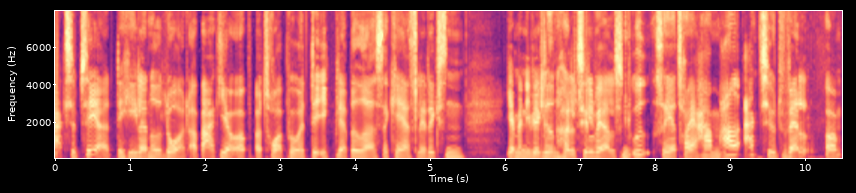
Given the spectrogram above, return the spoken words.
accepterer, at det hele er noget lort, og bare giver op og tror på, at det ikke bliver bedre, så kan jeg slet ikke sådan jamen i virkeligheden holde tilværelsen ud. Så jeg tror, jeg har meget aktivt valg om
